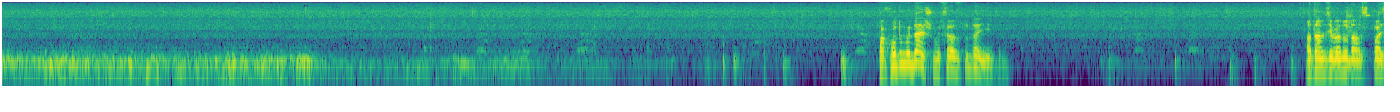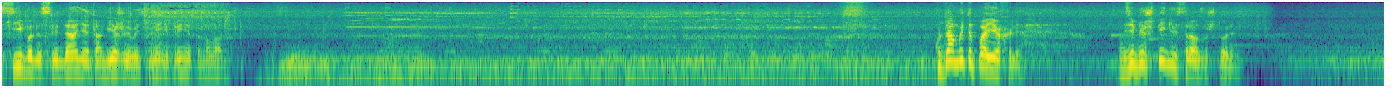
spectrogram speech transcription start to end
Походу мы дальше, мы сразу туда едем. А там типа, ну там спасибо, до свидания, там вежливость мне не принято, ну ладно. Куда мы-то поехали? В Зиблершпигель сразу, что ли?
